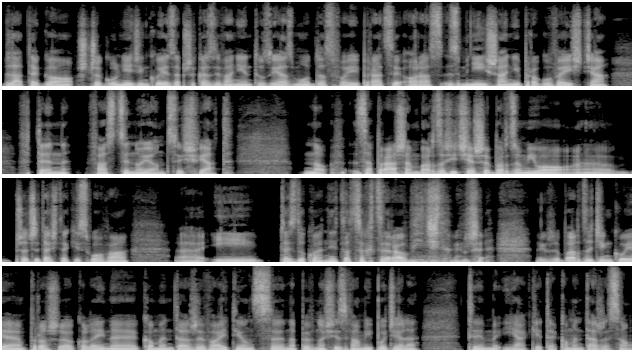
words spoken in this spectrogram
dlatego szczególnie dziękuję za przekazywanie entuzjazmu do swojej pracy oraz zmniejszanie progu wejścia w ten fascynujący świat. No, zapraszam, bardzo się cieszę, bardzo miło e, przeczytać takie słowa e, i to jest dokładnie to, co chcę robić. Także, także bardzo dziękuję. Proszę o kolejne komentarze w iTunes. Na pewno się z Wami podzielę tym, jakie te komentarze są.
